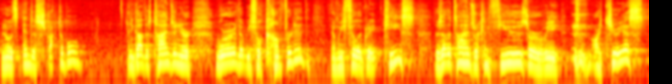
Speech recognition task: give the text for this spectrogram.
We know it's indestructible. And God, there's times in your word that we feel comforted and we feel a great peace. There's other times we're confused or we are curious.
